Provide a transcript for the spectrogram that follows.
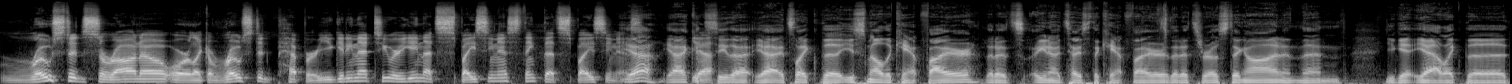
roasted serrano or like a roasted pepper. Are you getting that too? Are you getting that spiciness? Think that spiciness. Yeah, yeah, I can Yeah. see that. Yeah, it's like the you smell the campfire that it's you know taste the campfire that it's roasting on, and then you get yeah like the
